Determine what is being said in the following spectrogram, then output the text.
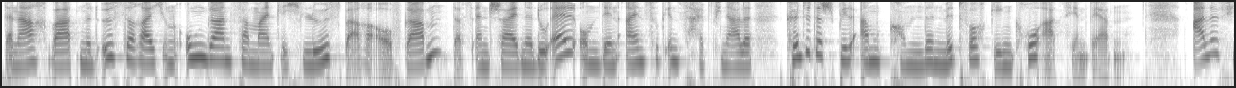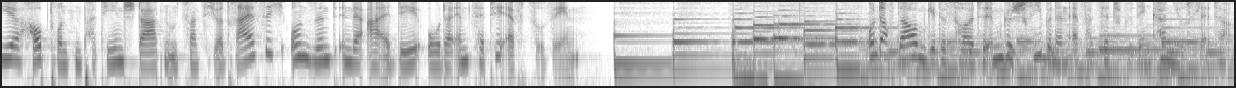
Danach warten mit Österreich und Ungarn vermeintlich lösbare Aufgaben. Das entscheidende Duell um den Einzug ins Halbfinale könnte das Spiel am kommenden Mittwoch gegen Kroatien werden. Alle vier Hauptrundenpartien starten um 20.30 Uhr und sind in der ARD oder im ZDF zu sehen. Und auch darum geht es heute im geschriebenen FAZ Frühdenker Newsletter.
